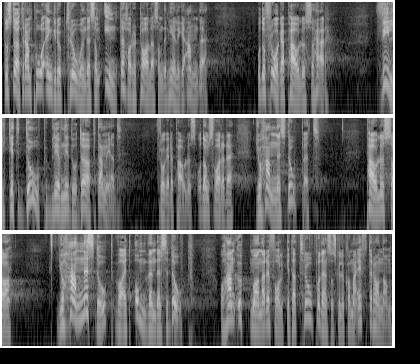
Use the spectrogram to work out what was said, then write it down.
då stöter han på en grupp troende som inte har hört talas om den helige ande. Och då frågar Paulus så här, vilket dop blev ni då döpta med? Frågade Paulus. Och de svarade, Johannesdopet. Paulus sa, Johannes dop var ett omvändelsedop. Och han uppmanade folket att tro på den som skulle komma efter honom,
